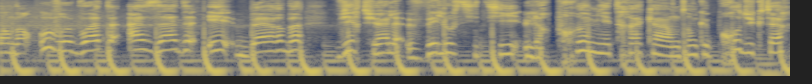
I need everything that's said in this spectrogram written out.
l'instant dans Ouvre-boîte, Azad et Burb, Virtual Velocity, leur premier track hein, en tant que producteur.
